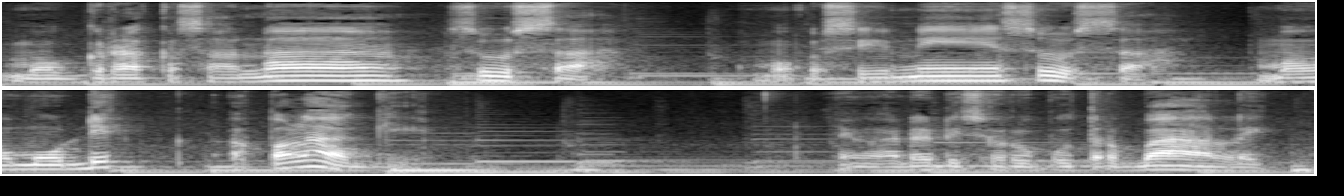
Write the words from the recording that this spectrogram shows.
Mau gerak ke sana susah, mau ke sini susah, mau mudik apalagi. Yang ada disuruh puter balik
